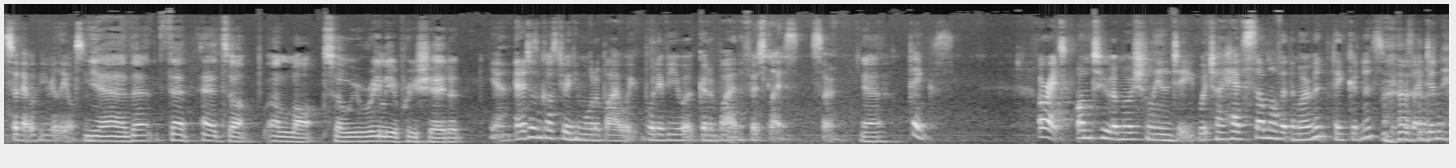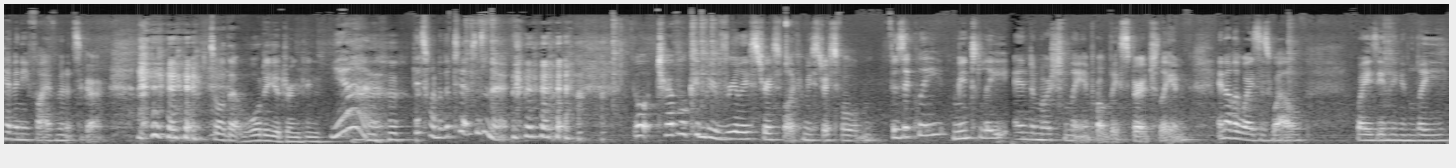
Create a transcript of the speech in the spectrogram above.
So that would be really awesome. Yeah, that, that adds up a lot. So, we really appreciate it. Yeah, and it doesn't cost you any more to buy whatever you were going to buy in the first place. So Yeah. thanks. All right, on to emotional energy, which I have some of at the moment, thank goodness, because I didn't have any five minutes ago. It's all that water you're drinking. Yeah, that's one of the tips, isn't it? well, travel can be really stressful. It can be stressful physically, mentally, and emotionally, and probably spiritually, and in other ways as well. Ways ending in lee.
